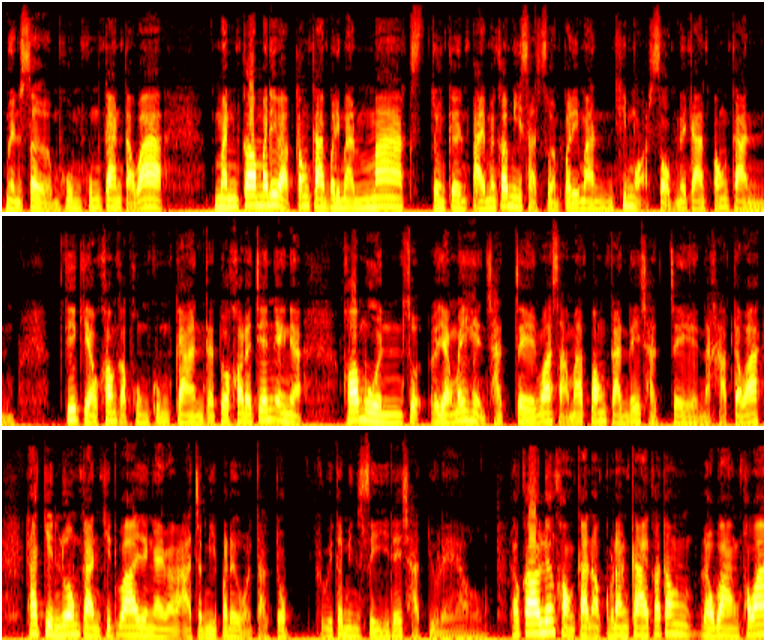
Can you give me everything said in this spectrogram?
เหมือนเสริมภูมิคุ้มกัน แต่ว่ามันก็ไม่ได้แบบต้องการปริมาณมากจนเกินไป มันก็มีสัดส่วนปริมาณที่เหมาะสมในการป้องกันที่เกี่ยวข้องกับภูมิคุ้มกัน แต่ตัวคอลลาเจนเองเนี่ยข้อมูลยังไม่เห็นชัดเจนว่าสามารถป้องกันได้ชัดเจนนะครับ แต่ว่าถ้ากินร่วมกันคิดว่ายังไงมันอาจจะมีประโยชน์จากตัว วิตามินซีได้ชัดอยู่แล้ว แล้วก็เรื่องของการออกกำลังกายก็ต้องระวัง เพราะว่า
